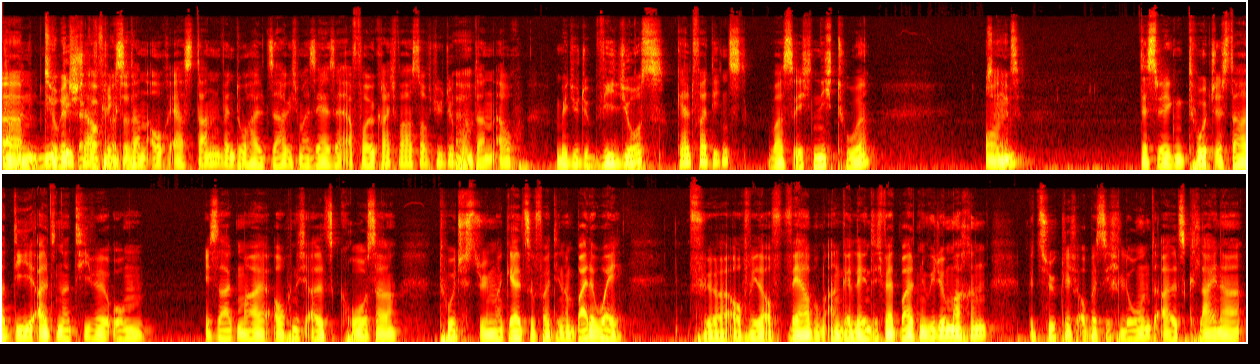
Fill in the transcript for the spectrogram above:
ja, ähm, theoretisch erkaufen kriegst könnte. du dann auch erst dann, wenn du halt, sage ich mal, sehr, sehr erfolgreich warst auf YouTube ja. und dann auch mit YouTube-Videos Geld verdienst, was ich nicht tue. Und Same. deswegen Twitch ist da die Alternative, um, ich sag mal, auch nicht als großer Twitch-Streamer Geld zu verdienen. Und by the way, für auch wieder auf Werbung angelehnt, ich werde bald ein Video machen bezüglich, ob es sich lohnt, als kleiner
